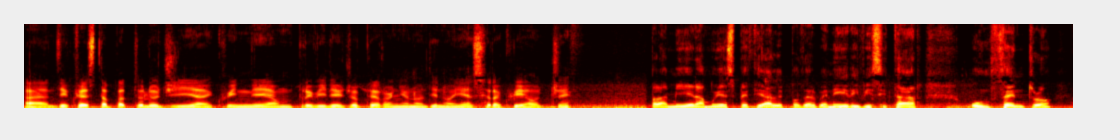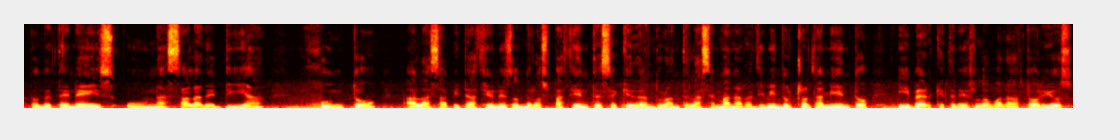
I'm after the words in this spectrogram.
eh, di questa patologia e quindi è un privilegio per ognuno di noi essere qui oggi. Para mí era muy especial el poder venir y visitar un centro donde tenéis una sala de día junto a las habitaciones donde los pacientes se quedan durante la semana recibiendo el tratamiento y ver que tenéis laboratorios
